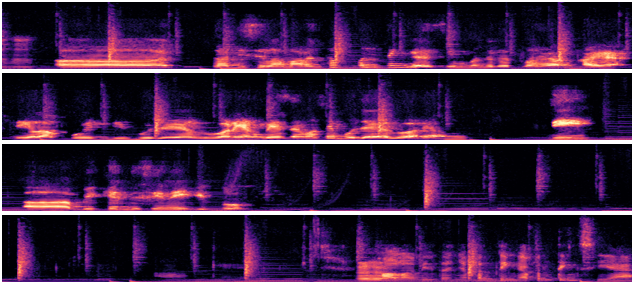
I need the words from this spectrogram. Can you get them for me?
mm-hmm. Uh, tradisi lamaran tuh penting gak sih menurut lo yang kayak dilakuin di budaya luar, yang biasanya sih budaya luar yang dibikin uh, di sini gitu? Oke. Okay. Hmm. Kalau ditanya penting gak penting sih ya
